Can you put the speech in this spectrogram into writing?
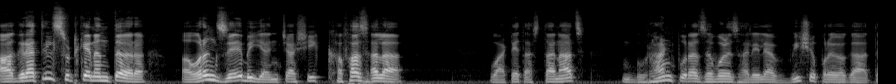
आग्र्यातील सुटकेनंतर औरंगजेब यांच्याशी खफा झाला. वाटेत असतानाच बुऱ्हाणपुराजवळ झालेल्या विषप्रयोगात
